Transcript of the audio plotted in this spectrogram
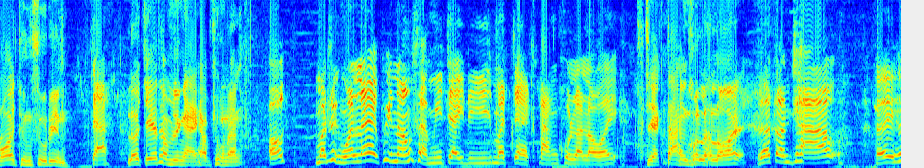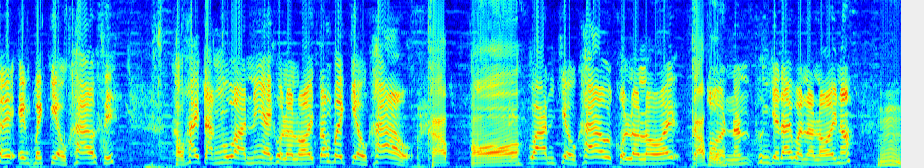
200 ถึงสุรินทร์จ้ะแล้วเจ๊ทำยังไงครับช่วงนั้น อ๋อมาถึงวันแรกพี่น้องสามีใจดีมาแจกตังค์คนละร้อย แจกตังค์คนละร้อยแล้วตอนเช้า เฮ้ยเฮ้ยเอ็งไปเกี่ยวข้าวสิ เขาให้ตังค์เมื่อวานนี่ไงคนละร้อยต้องไปเกี่ยวข้าวครับ อ๋อ วันเกี่ยวข้าวคนละร้อยครับแต่ก่อนผมนั้นเพิ่งจะได้วันละร้อยเนาะอืม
